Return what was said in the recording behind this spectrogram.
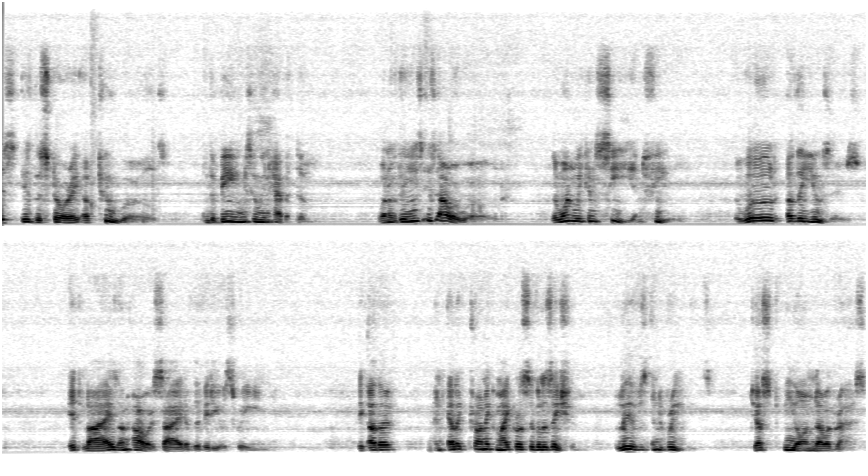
This is the story of two worlds and the beings who inhabit them. One of these is our world, the one we can see and feel, the world of the users. It lies on our side of the video screen. The other, an electronic micro-civilization, lives and breathes just beyond our grasp.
